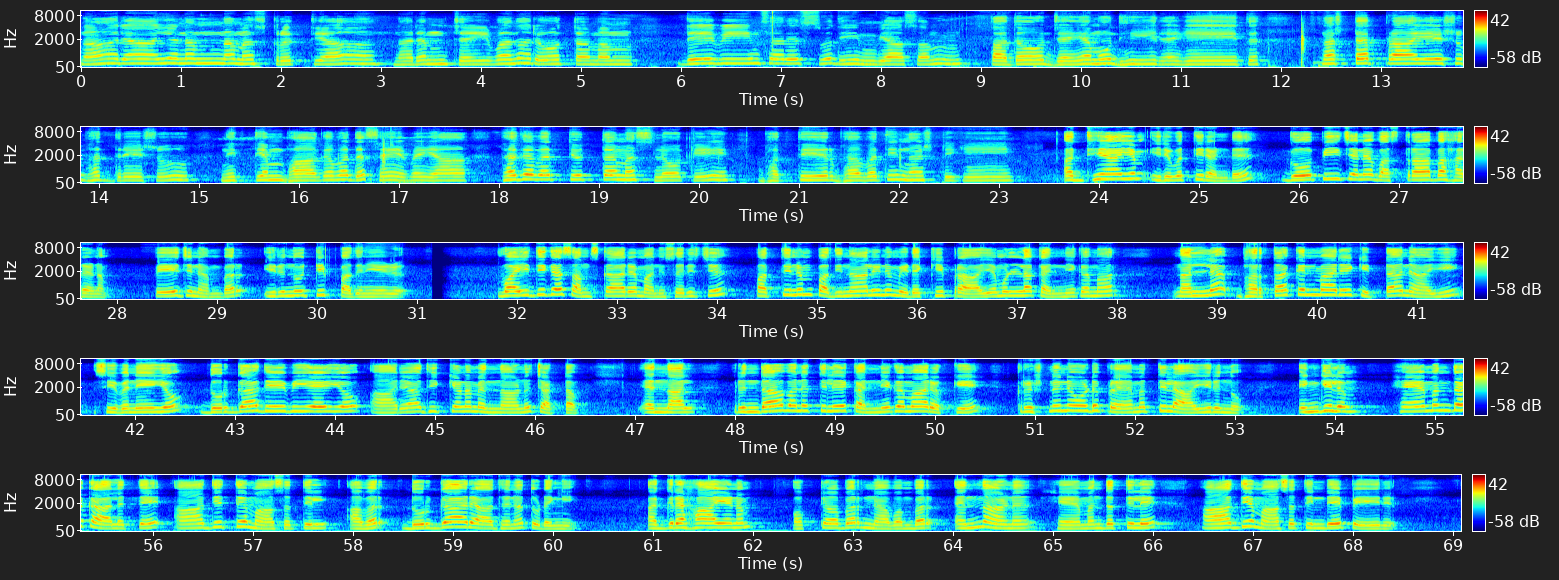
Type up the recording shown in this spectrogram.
നാരായണം നമസ്കൃത്യ. നരം ചൈവ നരോത്തമം. ദേവീം സരസ്വതീം വ്യാസം. തതോ ജയമുധീരയേത് നഷ്ടപ്രായേഷു ഭദ്രേഷു. നിത്യം ഭാഗവതസേവയാ ഭഗവത്യുത്തമശ്ലോകേ ഭക്തിർഭവതി നഷ്ടികി. അധ്യായം ഇരുപത്തിരണ്ട്. ഗോപീജന വസ്ത്രാപഹരണം. പേജ് നമ്പർ ഇരുന്നൂറ്റി പതിനേഴ് വൈദിക സംസ്കാരമനുസരിച്ച് പത്തിനും പതിനാലിനും ഇടയ്ക്ക് പ്രായമുള്ള കന്യകമാർ നല്ല ഭർത്താക്കന്മാരെ കിട്ടാനായി ശിവനെയോ ദുർഗാദേവിയെയോ ആരാധിക്കണമെന്നാണ് ചട്ടം. എന്നാൽ വൃന്ദാവനത്തിലെ കന്യകമാരൊക്കെ കൃഷ്ണനോട് പ്രേമത്തിലായിരുന്നു. എങ്കിലും ഹേമന്തകാലത്തെ ആദ്യത്തെ മാസത്തിൽ അവർ ദുർഗാരാധന തുടങ്ങി. അഗ്രഹായണം ഒക്ടോബർ നവംബർ എന്നാണ് ഹേമന്തത്തിലെ ആദ്യ മാസത്തിന്റെ പേര്.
